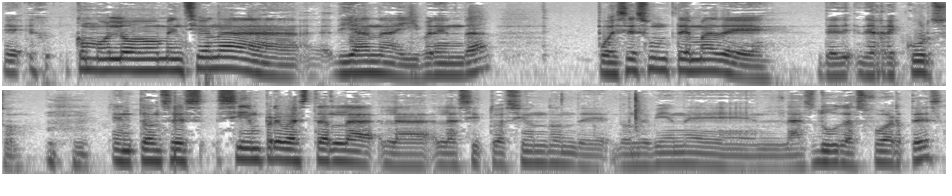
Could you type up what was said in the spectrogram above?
eh, como lo menciona Diana y Brenda, pues es un tema de, de, de recurso. Entonces siempre va a estar la, la, la, situación donde, donde vienen las dudas fuertes,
